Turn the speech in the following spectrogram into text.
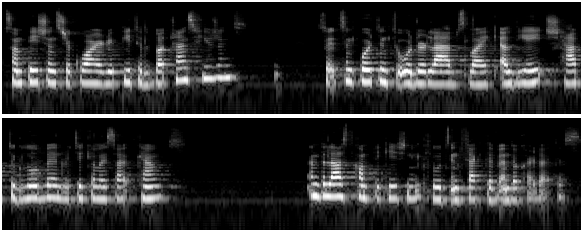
some patients require repeated blood transfusions. So it's important to order labs like LDH, haptoglobin, reticulocyte counts. And the last complication includes infective endocarditis.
